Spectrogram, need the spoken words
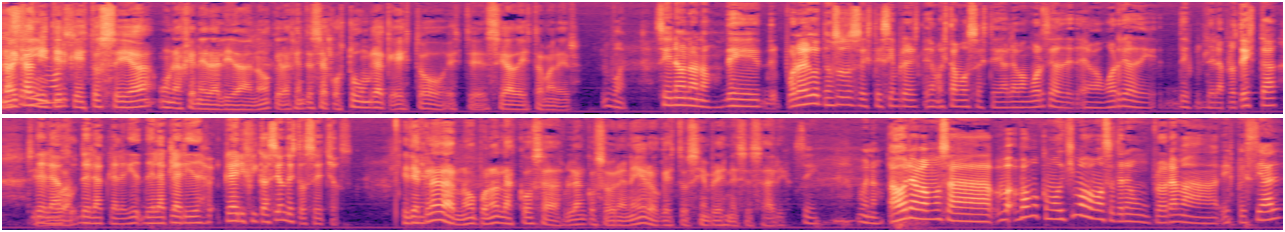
no hay que admitir que esto sea una generalidad no que la gente se acostumbre a que esto este, sea de esta manera. Bueno Sí, no, no, no. De, por algo nosotros este, siempre estamos este, a la vanguardia de, la vanguardia de, de la protesta, de, la, de, la, de la clarificación de estos hechos. Y de aclarar, ¿no? Poner las cosas blanco sobre negro, que esto siempre es necesario. Sí. Bueno, ahora vamos a, vamos, como dijimos, vamos a tener un programa especial,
